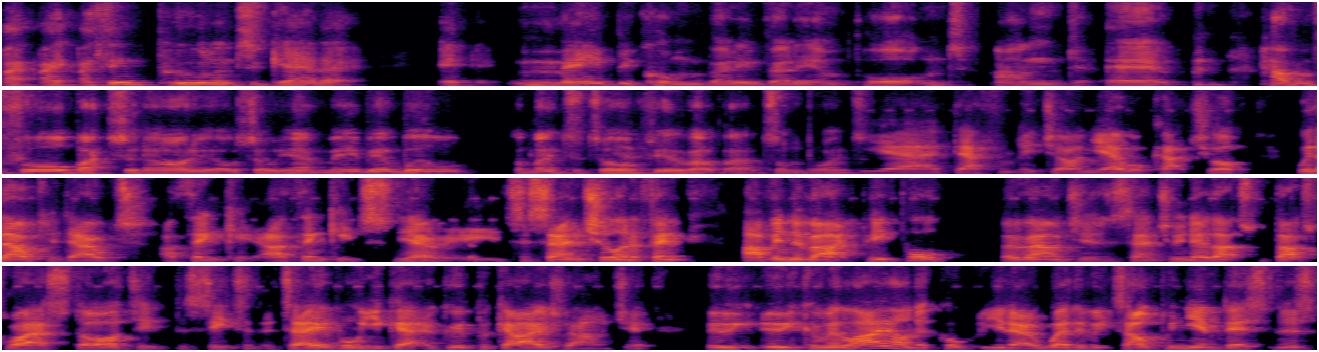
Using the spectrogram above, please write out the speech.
I, I think pooling together it may become very very important and uh, having fallback scenarios. So yeah, maybe I will. I'd like to talk to you about that at some point. Yeah, definitely, John. Yeah, we'll catch up without a doubt. I think I think it's yeah, it's essential, and I think having the right people around you is essential. You know, that's that's why I started the seat at the table. You get a group of guys around you who, who you can rely on. A couple, you know, whether it's helping you in business,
